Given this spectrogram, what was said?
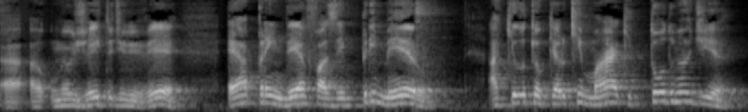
a, a, o meu jeito de viver é aprender a fazer primeiro aquilo que eu quero que marque todo o meu dia.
